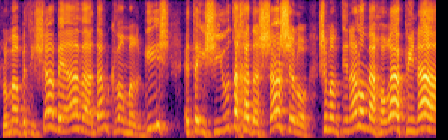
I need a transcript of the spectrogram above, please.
כלומר, בתשעה באב האדם כבר מרגיש את האישיות החדשה שלו שממתינה לו מאחורי הפינה,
